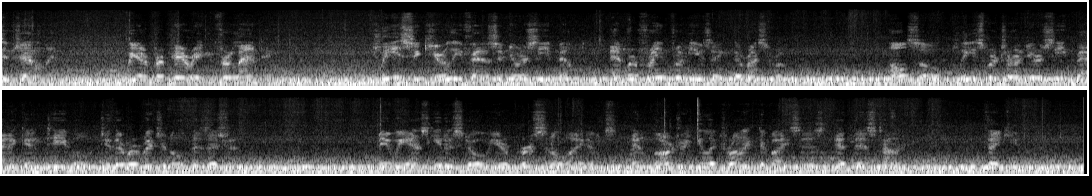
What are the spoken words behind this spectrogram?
Ladies and gentlemen, we are preparing for landing. Please securely fasten your seatbelt and refrain from using the restroom. Also, please return your seat back and table to their original position. May we ask you to stow your personal items and larger electronic devices at this time. Thank you.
